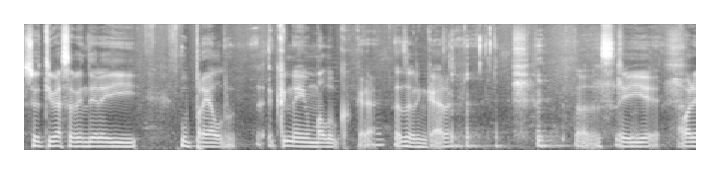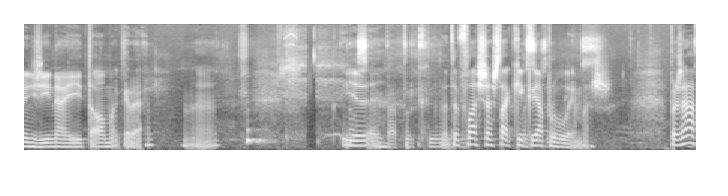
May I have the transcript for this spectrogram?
se eu estivesse a vender aí o prelo que nem um maluco, cara. Estás a brincar? Foda-se. Aí, orangina aí, toma, caralho. Não. Não sei, pá, porque. Pronto, a Flash já está aqui a criar problemas. Para já a, a, a,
